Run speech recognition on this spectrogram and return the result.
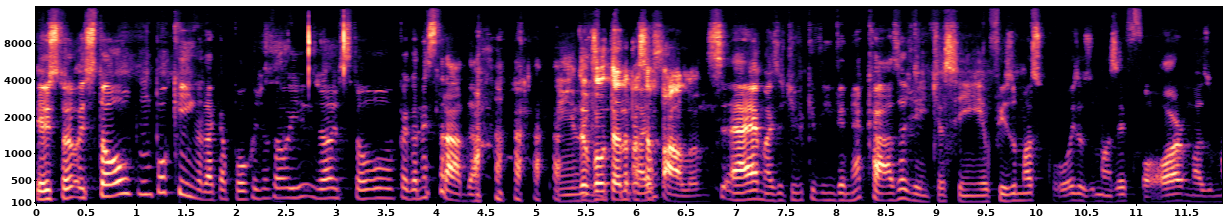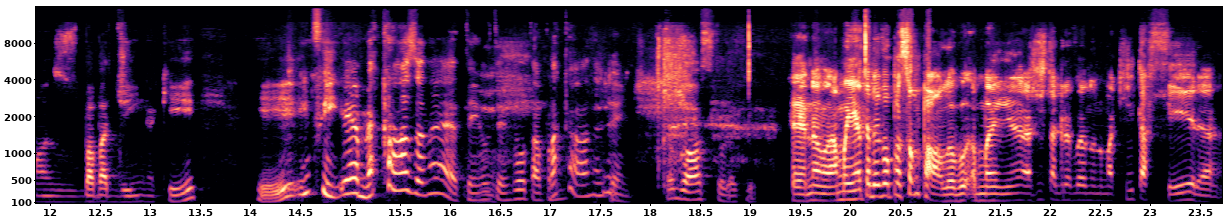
Eu estou, estou um pouquinho, daqui a pouco já estou, já estou pegando a estrada. Indo, voltando pra Mas- São Paulo. É, mas eu tive que vir ver minha casa, gente. Assim, eu fiz umas coisas, umas reformas, umas babadinhas aqui. E, enfim, é a minha casa, né? Tenho, tenho que voltar pra cá, né, gente? Eu gosto daqui. É, não, amanhã também vou pra São Paulo. Amanhã a gente tá gravando numa quinta-feira.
